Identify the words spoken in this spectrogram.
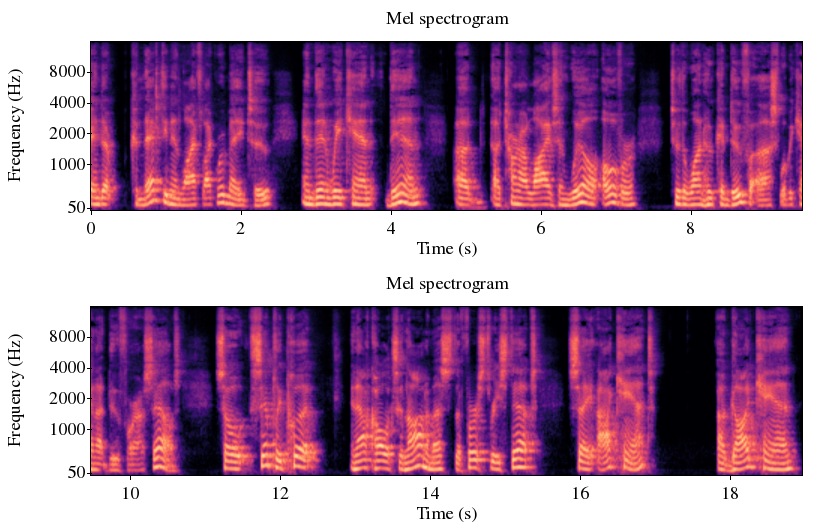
end up connecting in life like we're made to. And then we can then uh, uh, turn our lives and will over to the one who can do for us what we cannot do for ourselves. So simply put, in Alcoholics Anonymous, the first three steps say, I can't, uh, God can.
